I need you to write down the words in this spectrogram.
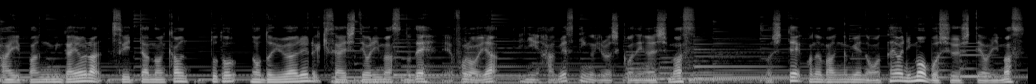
はい、番組概要欄、Twitter のアカウントとノード URL 記載しておりますので、フォローやイニンハーベスティングよろしくお願いします。そして、この番組へのお便りも募集しております。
